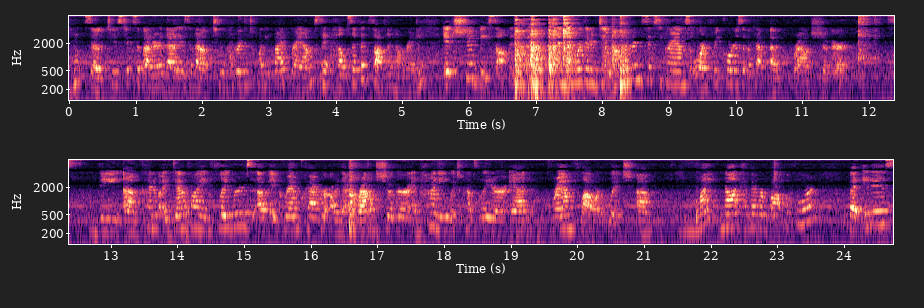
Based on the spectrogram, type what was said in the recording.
Mhm. So two sticks of butter, that is about 225 grams. It helps if it's softened already. It should be softened. And then we're going to do 160 grams or three quarters of a cup of brown sugar. The um, kind of identifying flavors of a graham cracker are that brown sugar and honey, which comes later, and graham flour, which um, you might not have ever bought before, but it is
